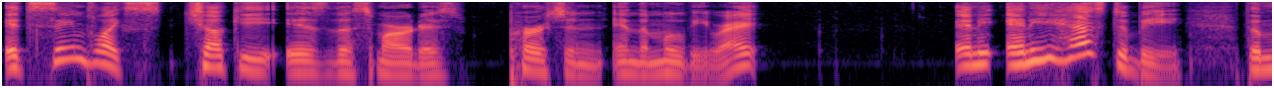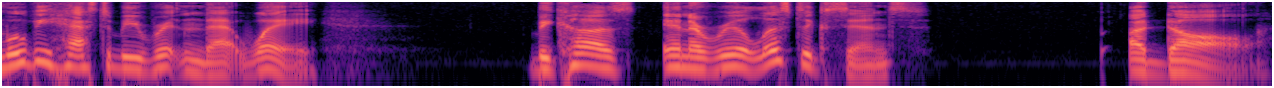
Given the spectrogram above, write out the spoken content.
It seems like Chucky is the smartest person in the movie, right? And he, and he has to be. The movie has to be written that way. Because in a realistic sense, a doll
